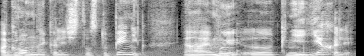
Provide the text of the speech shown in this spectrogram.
огромное количество ступенек. А, и Мы э, к ней ехали,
